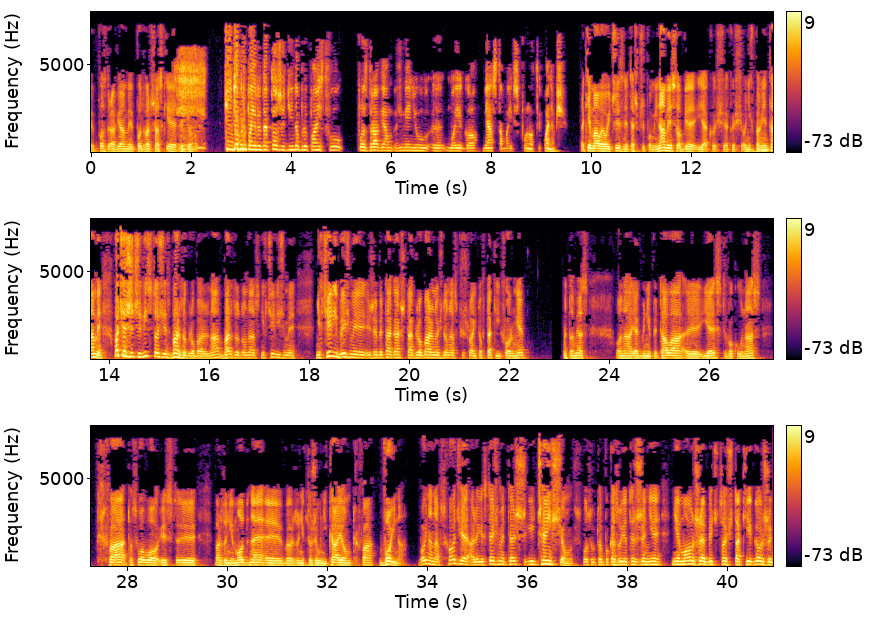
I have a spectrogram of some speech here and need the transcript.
y, pozdrawiamy podwarszawskie Legionowie. Dzień dobry panie redaktorze, dzień dobry państwu. Pozdrawiam w imieniu y, mojego miasta, mojej wspólnoty. Kłaniam się. Takie małe ojczyzny też przypominamy sobie i jakoś, jakoś o nich pamiętamy. Chociaż rzeczywistość jest bardzo globalna, bardzo do nas nie chcieliśmy, nie chcielibyśmy, żeby tak aż ta globalność do nas przyszła i to w takiej formie. Natomiast ona jakby nie pytała, y, jest wokół nas, trwa, to słowo jest y, bardzo niemodne, e, bardzo niektórzy unikają, trwa wojna. Wojna na wschodzie, ale jesteśmy też jej częścią. W sposób to pokazuje też, że nie, nie może być coś takiego, że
